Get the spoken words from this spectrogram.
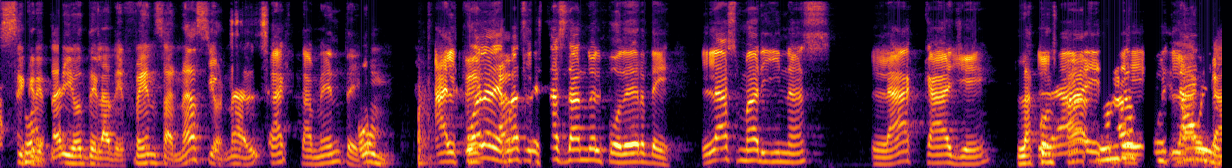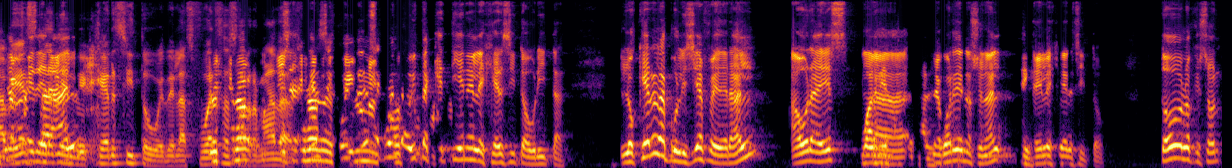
secretario de la Defensa Nacional. Exactamente. Al cual además le estás dando el poder de las marinas, la calle, la, la, la, cabeza del ejército, güey, de las Fuerzas Armadas. ahorita qué tiene el ejército ahorita. Lo que era la Policía Federal, ahora es la, Guardia Nacional, el ejército. Todo lo que son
